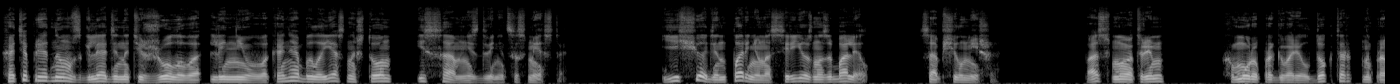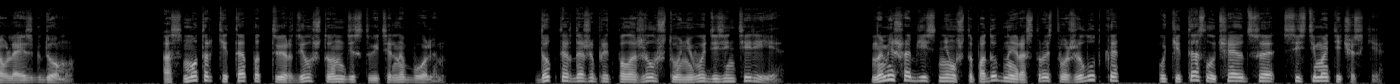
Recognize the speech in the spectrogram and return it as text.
Хотя при одном взгляде на тяжелого, ленивого коня было ясно, что он и сам не сдвинется с места. «Еще один парень у нас серьезно заболел», — сообщил Миша. «Посмотрим», — хмуро проговорил доктор, направляясь к дому. Осмотр кита подтвердил, что он действительно болен. Доктор даже предположил, что у него дизентерия. Но Миша объяснил, что подобные расстройства желудка у кита случаются систематически,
